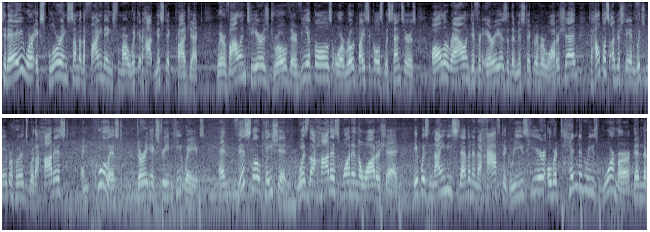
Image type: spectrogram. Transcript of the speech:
Today, we're exploring some of the findings from our Wicked Hot Mystic project, where volunteers drove their vehicles or rode bicycles with sensors all around different areas of the Mystic River watershed to help us understand which neighborhoods were the hottest and coolest during extreme heat waves. And this location was the hottest one in the watershed. It was 97 and a half degrees here, over 10 degrees warmer than the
